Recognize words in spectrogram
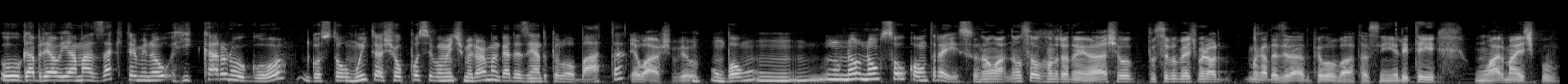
O Gabriel Yamazaki terminou Hikaru no Go, gostou muito e achou possivelmente o melhor mangá desenhado pelo Obata eu acho, viu? Um bom. Um, não, não sou contra isso. Não, não sou contra nenhum. Eu acho possivelmente o melhor mangá desenhado pelo Obata, assim. Ele tem um ar mais, tipo,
